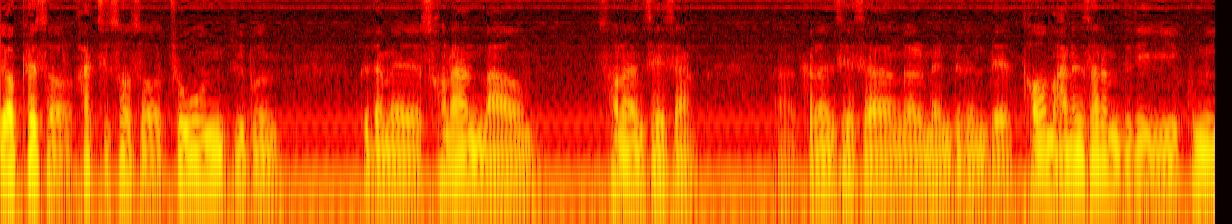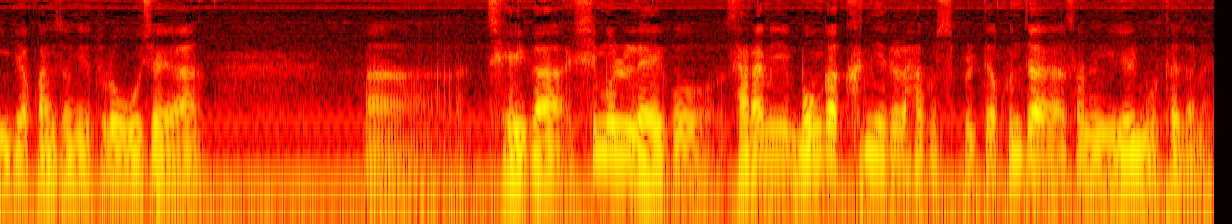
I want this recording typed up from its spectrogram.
옆에서 같이 서서 좋은 기분 그 다음에 선한 마음 선한 세상 아, 그런 세상을 만드는데 더 많은 사람들이 이 국민기업 관성에 들어오셔야 아, 제가 힘을 내고 사람이 뭔가 큰 일을 하고 싶을 때 혼자서는 일 못하잖아요.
